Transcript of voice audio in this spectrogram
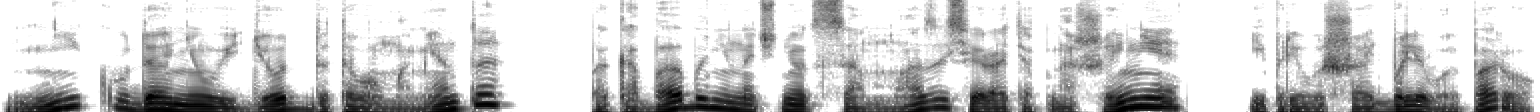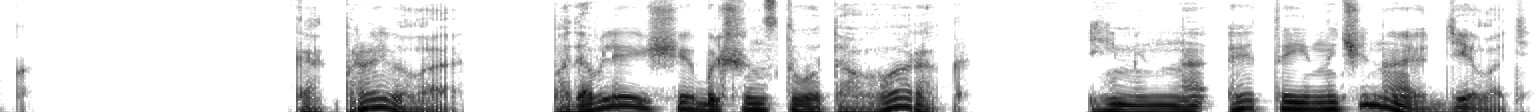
никуда не уйдет до того момента, пока баба не начнет сама засирать отношения и превышать болевой порог. Как правило, подавляющее большинство товарок именно это и начинают делать,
